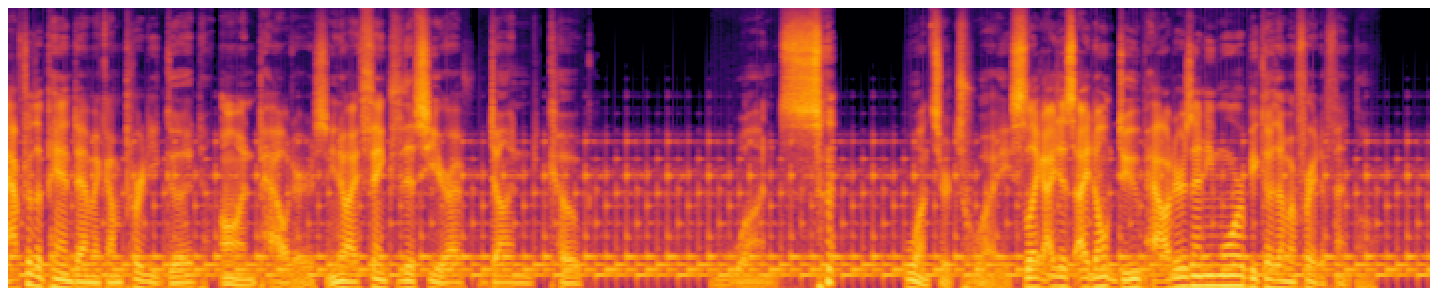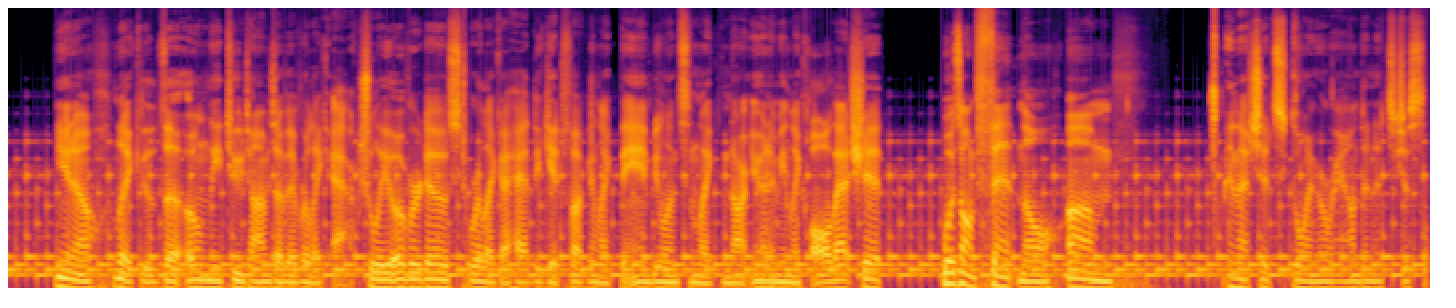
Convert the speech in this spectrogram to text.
after the pandemic, I'm pretty good on powders. You know, I think this year I've done coke once. once or twice. Like I just I don't do powders anymore because I'm afraid of fentanyl you know like the only two times i've ever like actually overdosed where like i had to get fucking like the ambulance and like not you know what i mean? Like all that shit was on fentanyl um and that shit's going around and it's just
